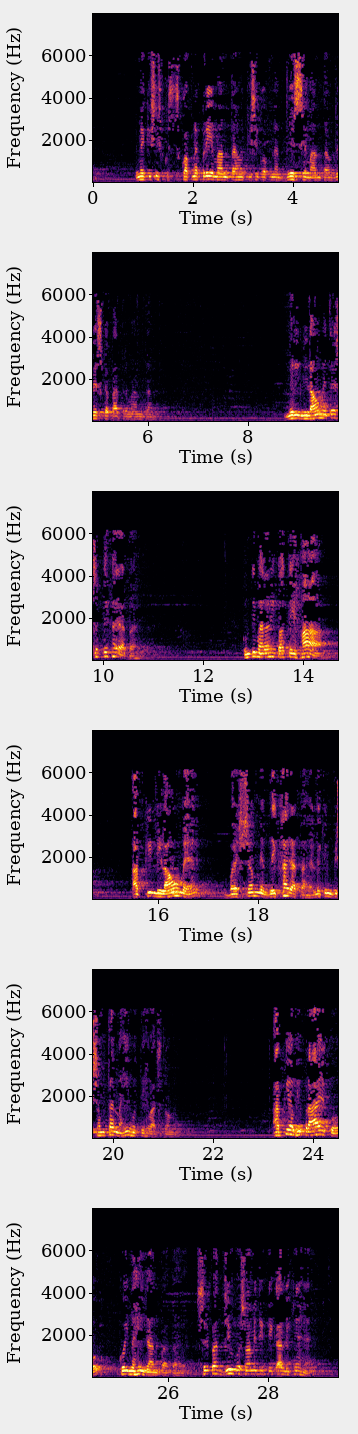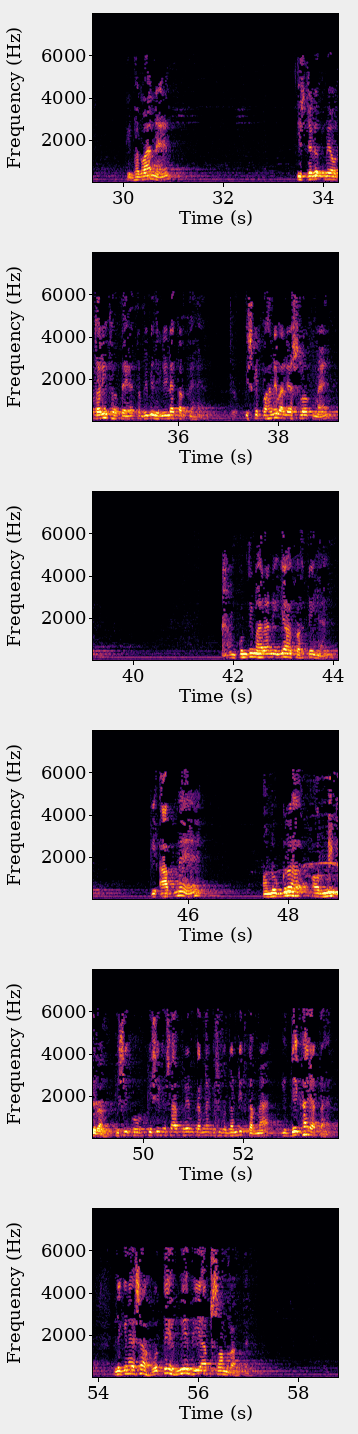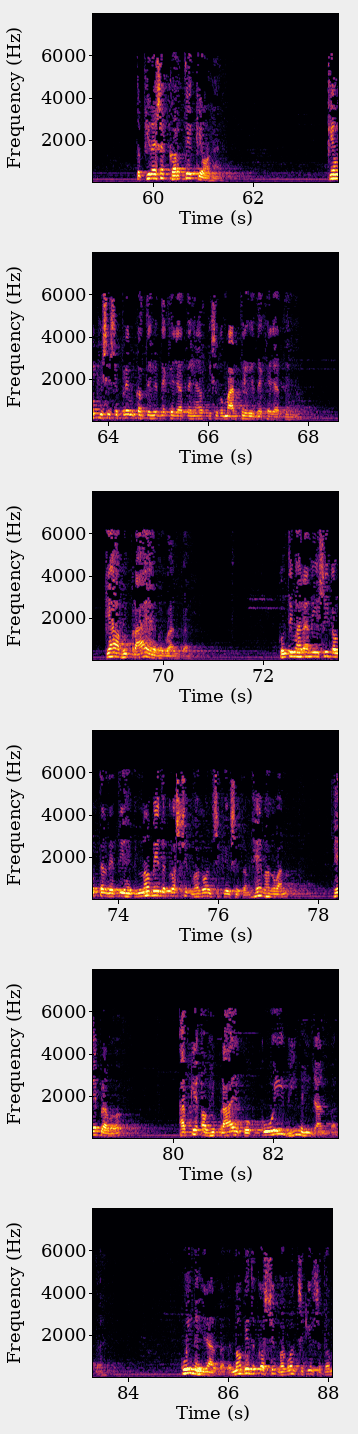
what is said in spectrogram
मैं किसी को अपना प्रिय मानता हूँ, किसी को अपना द्वेष से मानता हूँ, द्वेष का पात्र मानता हूँ। मेरी लीलाओं में तो यह सब देखा जाता है। कुंती महारानी कहते हैं, हाँ, आपकी लीलाओं में वैषम्य देखा जाता है, लेकिन विषमता नहीं होती है वास्तव में। आपके अभिप्राय को कोई नहीं जान पाता है। श्रीपद जीव गोस्वामी जी टीका लिखे हैं कि भगवान ने इस जगत में अवतरित होते हैं तो विविध लीला करते हैं। तो इसके पहले वाले श्लोक में कुंती महारानी यह कहती हैं कि आप में अनुग्रह और निग्रह, किसी को, किसी के साथ प्रेम करना, किसी को दंडित करना, ये देखा जाता है। लेकिन ऐसा होते हुए भी आप सम रहते हैं। तो फिर ऐसा करते क्यों हैं? क्यों किसी से प्रेम करते हुए देखे जाते हैं और किसी को मारते हुए देखे जाते हैं? क्या अभिप्राय है भगवान का? कुंती महारानी इसी का उत्तर देती है कि न वेद कश्चित भगवान चिकित्सितम हे भगवान, हे प्रभु, आपके अभिप्राय को कोई भी नहीं जान पाता है। कोई नहीं जान पाता। न वेद कश्चित भगवान चिकित्सितम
